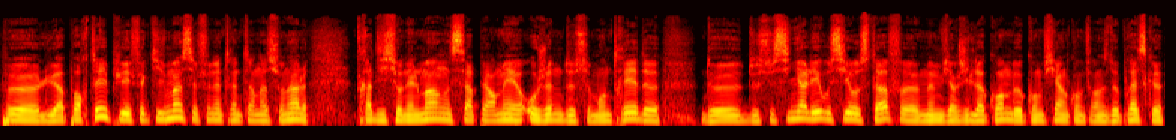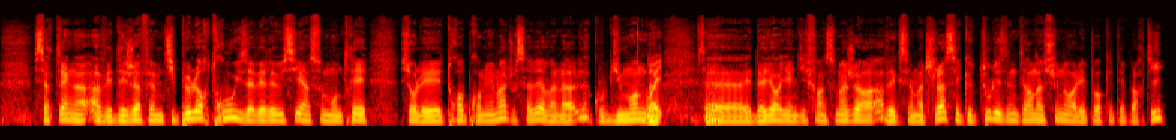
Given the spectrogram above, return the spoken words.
peut lui apporter. Et puis effectivement, ces fenêtres internationales, traditionnellement, ça permet aux jeunes de se montrer, de, de, de se signaler aussi au staff. Euh, même Virgile Lacombe confiait en conférence de presse que certains avaient déjà fait un petit peu leur trou. Ils avaient réussi à se montrer sur les trois premiers matchs, vous savez, avant la, la Coupe du Monde. Oui, euh, et d'ailleurs, il y a une différence majeure avec ces matchs-là, c'est que tous les internationaux à l'époque était parti.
